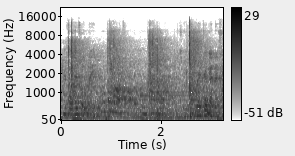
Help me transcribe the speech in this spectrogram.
ให้เขาไปส่งไหมโอเคไว้เจอกันนะค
